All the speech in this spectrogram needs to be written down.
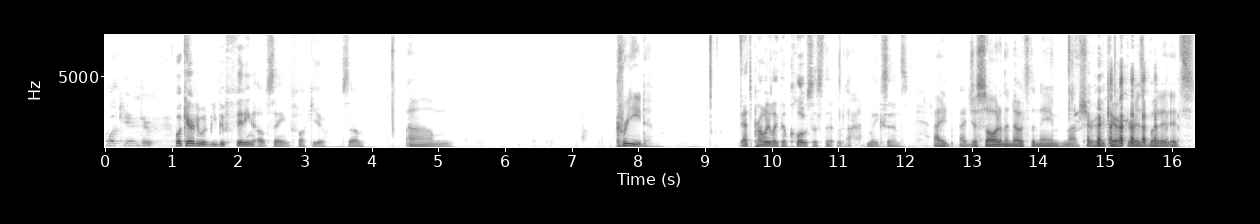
what character? What character would be befitting of saying "fuck you"? So Um, Creed. that's probably like the closest that would make sense. I, I just saw it in the notes. The name. I'm not sure who the character is, but it, it's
